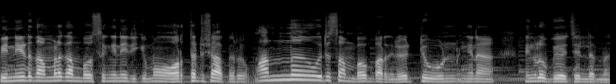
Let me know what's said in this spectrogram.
പിന്നീട് നമ്മൾ കമ്പോസിങ്ങിന് ഇരിക്കുമ്പോൾ ഓർത്തിട്ട് ഷാഫിർ അന്ന് ഒരു സംഭവം പറഞ്ഞില്ല ഒരു ട്യൂൺ ഇങ്ങനെ നിങ്ങൾ ഉപയോഗിച്ചില്ലെന്ന്.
